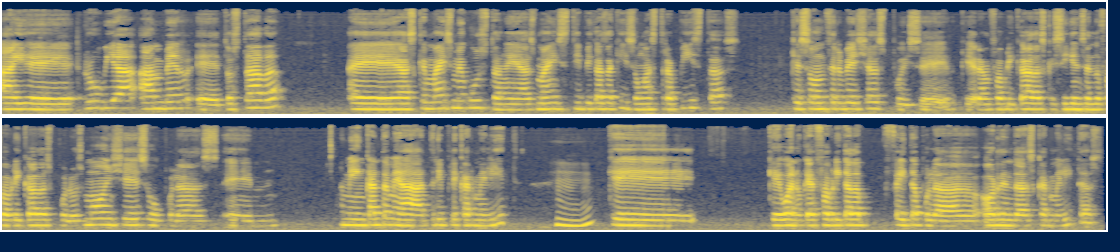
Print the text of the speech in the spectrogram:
Hai eh, rubia, amber, eh, tostada. Eh, as que máis me gustan e eh, as máis típicas aquí son as trapistas, que son cervexas pois eh, que eran fabricadas, que siguen sendo fabricadas polos monxes ou polas... Eh, a mí encántame a triple carmelit, mm que, que, bueno, que é fabricada feita pola Orden das Carmelitas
